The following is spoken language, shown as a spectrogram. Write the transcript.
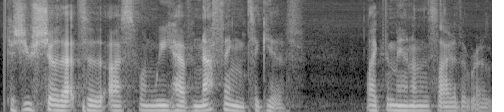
Because you show that to us when we have nothing to give, like the man on the side of the road.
